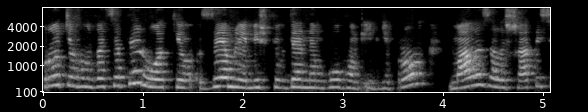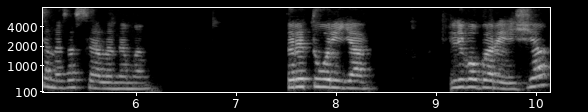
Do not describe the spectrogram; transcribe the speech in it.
Протягом 20 років землі між Південним Бугом і Дніпром мали залишатися незаселеними. Територія Лівобережжя,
